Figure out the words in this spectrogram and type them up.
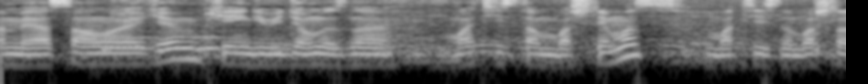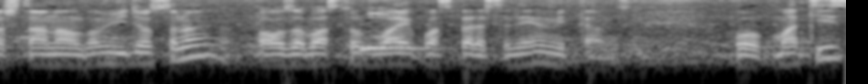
Hammaga assalomu alaykum. Keyingi videomizni Matizdan boshlaymiz. Matizni boshlashdan oldin videosini pauza bosib like bosib berasizlar degan umiddamiz. Xo'p, Matiz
